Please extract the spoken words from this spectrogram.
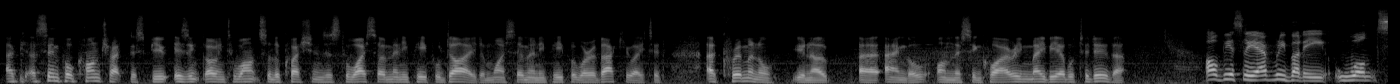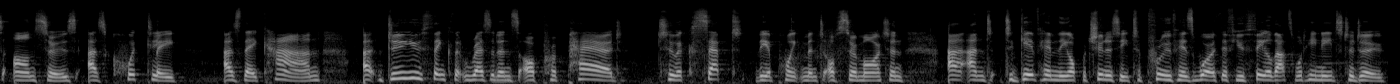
A, a, simple contract dispute isn't going to answer the questions as to why so many people died and why so many people were evacuated. A criminal, you know, uh, angle on this inquiry may be able to do that. Obviously, everybody wants answers as quickly as they can. Uh, do you think that residents are prepared to accept the appointment of Sir Martin uh, and to give him the opportunity to prove his worth if you feel that's what he needs to do?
